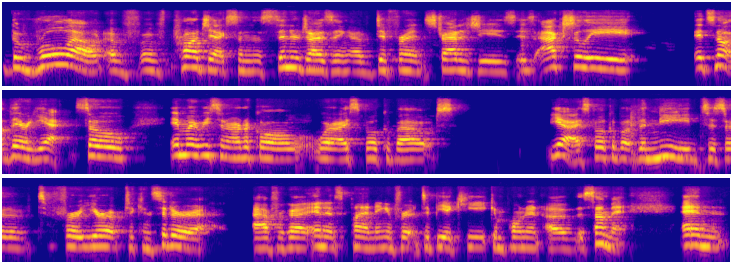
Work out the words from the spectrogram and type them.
the rollout of, of projects and the synergizing of different strategies is actually it's not there yet so in my recent article where i spoke about yeah i spoke about the need to sort of to, for europe to consider africa in its planning and for it to be a key component of the summit and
